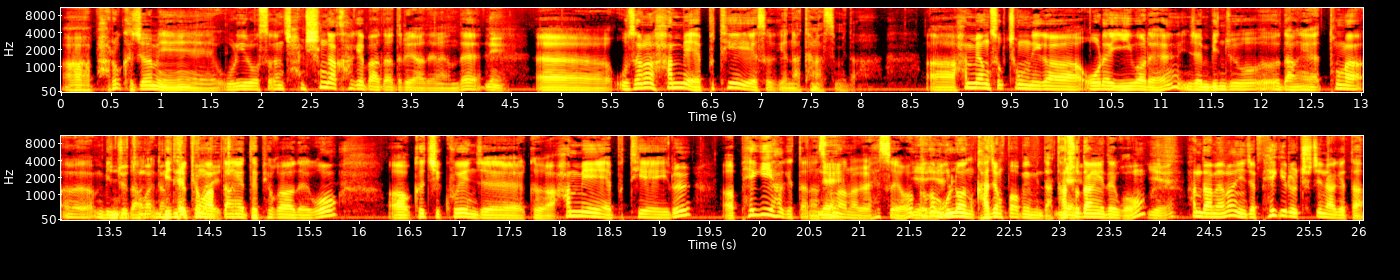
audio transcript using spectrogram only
아, 바로 그 점이 우리로서는 참 심각하게 받아들여야 되는데 네. 어, 우선은 한미 FTA에서 그게 나타났습니다. 아, 한명숙 총리가 올해 2월에 이제 민주당의 통합 어, 민주당 민주통합당 민주통합당의 대표가 되고 어, 그 직후에 이제 그 한미 FTA를 어, 폐기하겠다는 네. 선언을 했어요. 예, 그건 예. 물론 가정법입니다. 다수당이 되고 예. 한다면은 이제 폐기를 추진하겠다.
